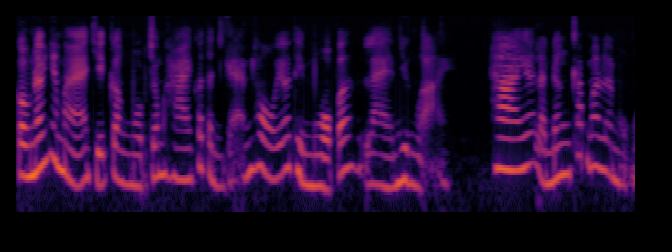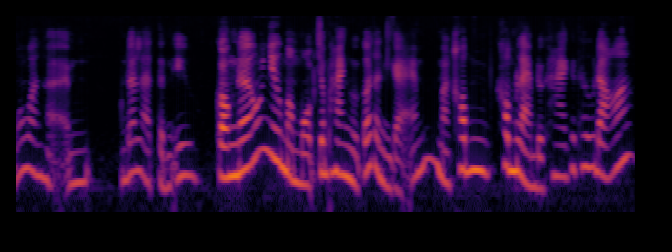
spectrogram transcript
Còn nếu như mà chỉ cần một trong hai có tình cảm thôi á, thì một á, là dừng lại. Hai á, là nâng cấp nó lên một mối quan hệ đó là tình yêu. Còn nếu như mà một trong hai người có tình cảm mà không không làm được hai cái thứ đó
